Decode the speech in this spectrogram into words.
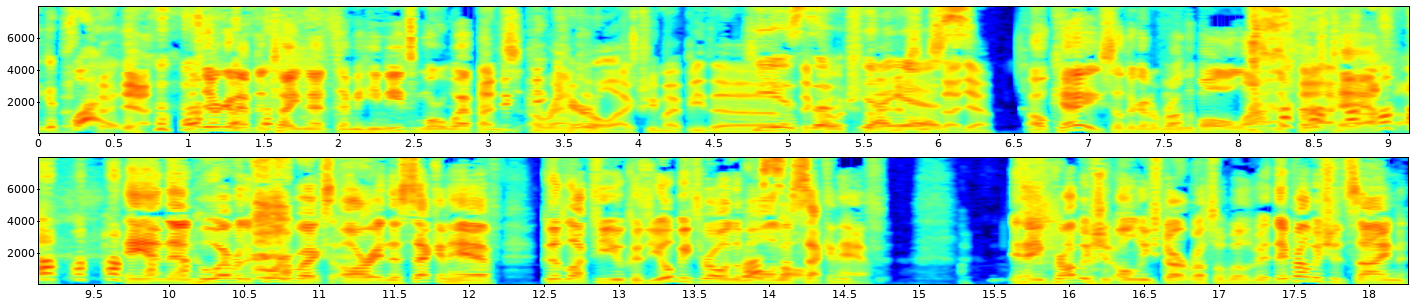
tighten. could play. Yeah. But they're going to have to tighten that. I mean, he needs more I weapons think Pete around Carroll actually might be the, He is the the- coach for yeah, the he NFC is. side. Yeah. Okay, so they're going to run the ball a lot in the first half. And then whoever the quarterbacks are in the second half, good luck to you because you'll be throwing the ball in the Russell. second half. Yeah, you probably should only start Russell Wilson. They probably should sign,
